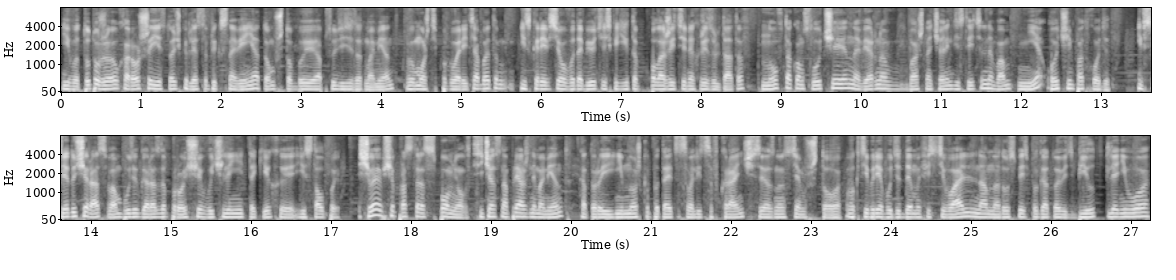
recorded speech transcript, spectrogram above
И вот тут уже хорошая есть точка для соприкосновения о том, чтобы обсудить этот момент. Вы можете поговорить об этом, и, скорее всего, вы добьетесь каких-то положительных результатов. Ну, в таком случае, наверное, ваш начальник действительно вам не очень подходит. И в следующий раз вам будет гораздо проще вычленить таких э, из толпы. С чего я вообще про стресс вспомнил? Сейчас напряжный момент, который немножко пытается свалиться в кранч, связан с тем, что в октябре будет демо-фестиваль, нам надо успеть подготовить билд для него,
